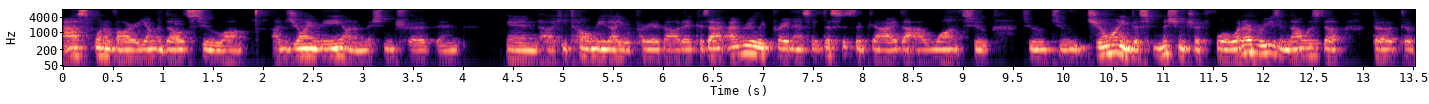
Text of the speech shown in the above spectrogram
asked one of our young adults to um, uh, join me on a mission trip and and uh, he told me that he would pray about it because I, I really prayed and I said, this is the guy that I want to to to join this mission trip for whatever reason. That was the the, the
